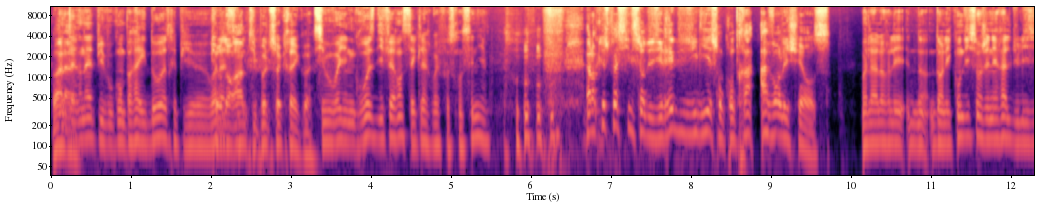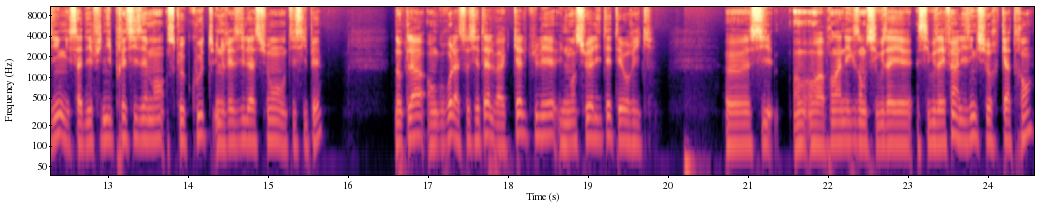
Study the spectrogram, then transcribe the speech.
Voilà. internet puis vous comparez avec d'autres et puis euh, Puis voilà. on aura un petit peu le secret, quoi. si vous voyez une grosse différence c'est clair ouais faut se renseigner. Alors que se passe-t-il si on désire résilier son contrat avant l'échéance? Voilà, alors les, dans, dans les conditions générales du leasing, ça définit précisément ce que coûte une résiliation anticipée. Donc là, en gros, la société, elle va calculer une mensualité théorique. Euh, si, on, va prendre un exemple. Si vous avez, si vous avez fait un leasing sur 4 ans,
